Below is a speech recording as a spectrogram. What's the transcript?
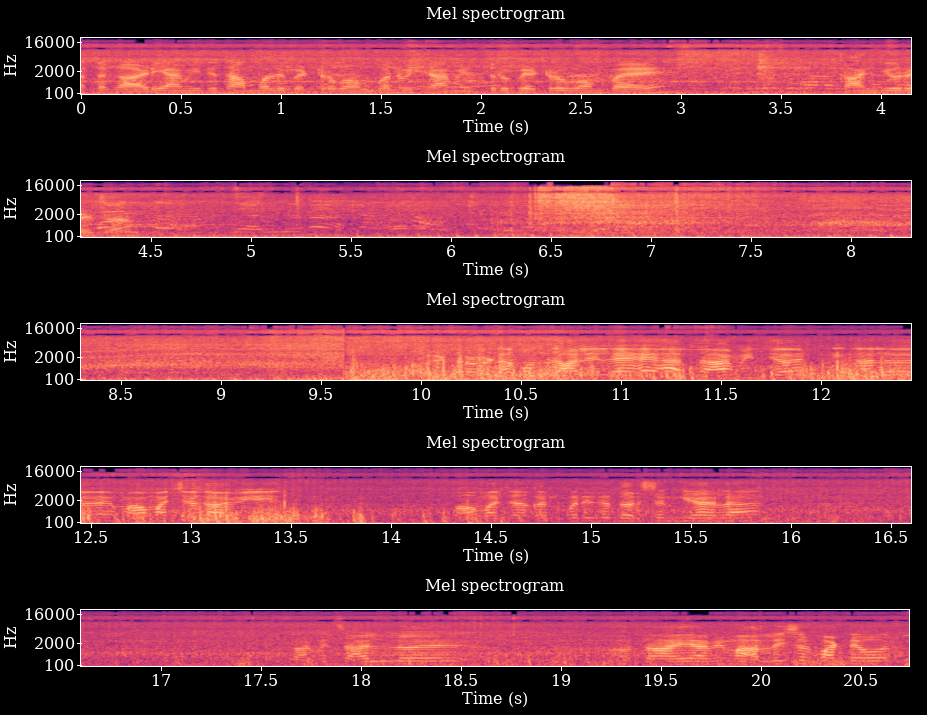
आता गाडी आम्ही इथे थांबवली पेट्रोल पंप श्याम मित्र पेट्रोल पंप आहे. कांदिवरेचा पेट्रोल टाकून झालेलं आहे. आता आम्ही जस्ट निघालो आहे मामाच्या गावी. मामाच्या गणपतीचं दर्शन घ्यायला. आता आम्ही चाललो आहे आता आहे आम्ही मार्लेश्वर पाट्यावर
